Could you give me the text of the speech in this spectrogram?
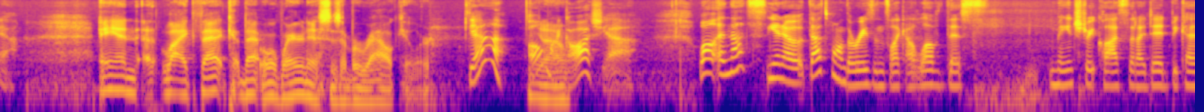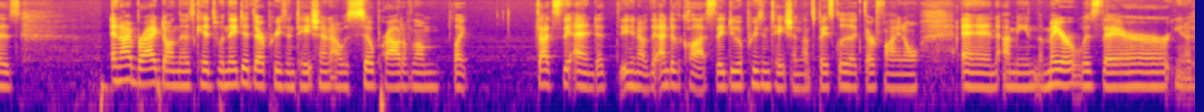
Yeah. And uh, like that, that awareness is a morale killer. Yeah. Oh You my gosh, yeah. Well, and that's, you know, that's one of the reasons like I love this Main Street class that I did because and I bragged on those kids when they did their presentation. I was so proud of them. Like that's the end at you know the end of the class. They do a presentation that's basically like their final. And i mean the mayor was there you know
